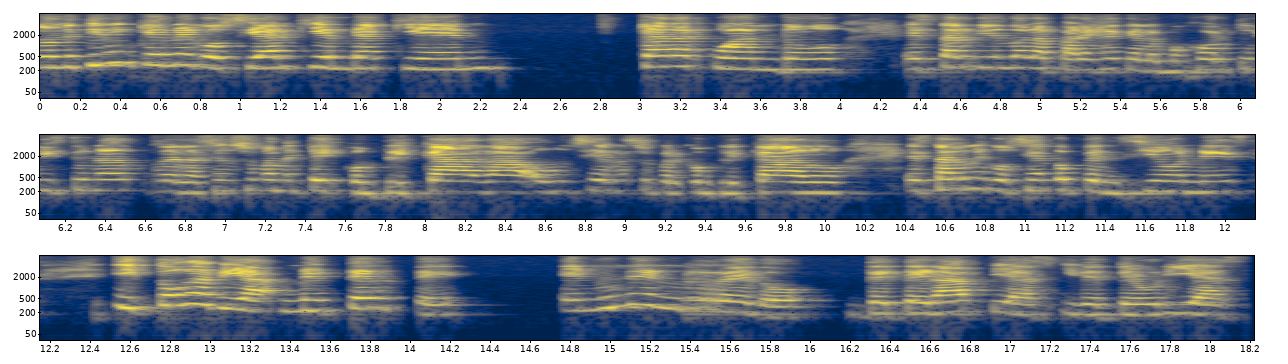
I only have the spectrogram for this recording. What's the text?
donde tienen que negociar quién ve a quién? Cada cuando, estar viendo a la pareja que a lo mejor tuviste una relación sumamente complicada o un cierre súper complicado, estar negociando pensiones y todavía meterte en un enredo de terapias y de teorías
